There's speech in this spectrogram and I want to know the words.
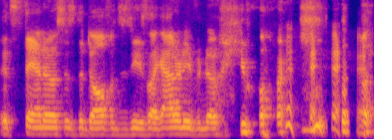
it's Thanos as the Dolphins, and he's like, I don't even know who you are.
